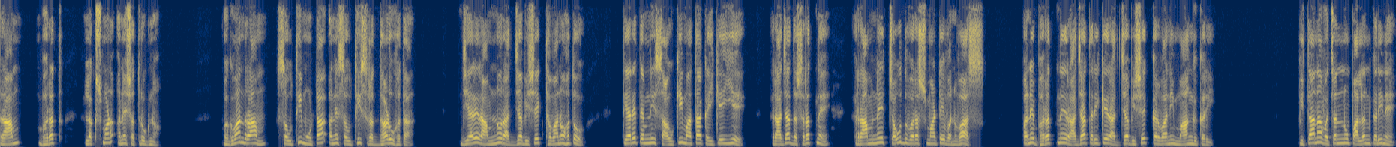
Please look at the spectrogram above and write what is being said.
રામ, ભરત, લક્ષ્મણ અને શત્રુઘ્ન. ભગવાન રામ સૌથી મોટા અને સૌથી શ્રદ્ધાળુ હતા. જ્યારે રામનો રાજ્યાભિષેક થવાનો હતો, ત્યારે તેમની સાવકી માતા કૈકેયીએ રાજા દશરથને રામને ચૌદ વર્ષ માટે વનવાસ અને ભરતને રાજા તરીકે રાજ્યાભિષેક કરવાની માંગ કરી. પિતાના વચનનું પાલન કરીને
